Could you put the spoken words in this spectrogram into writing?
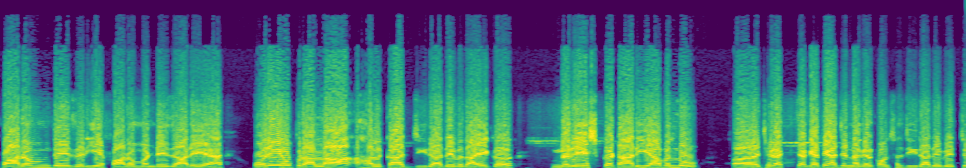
ਫਾਰਮ ਦੇ ਜ਼ਰੀਏ ਫਾਰਮ ਵੰਡੇ ਜਾ ਰਹੇ ਆ। ਔਰ ਇਹ ਉਪਰਾਲਾ ਹਲਕਾ ਜੀਰਾ ਦੇ ਵਿਧਾਇਕ ਨਰੇਸ਼ ਕਟਾਰੀਆ ਵੱਲੋਂ ਅਹ ਜਿਹੜਾ ਕੀਤਾ ਗਿਆ ਤੇ ਅੱਜ ਨਗਰ ਕੌਂਸਲ ਜੀਰਾ ਦੇ ਵਿੱਚ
